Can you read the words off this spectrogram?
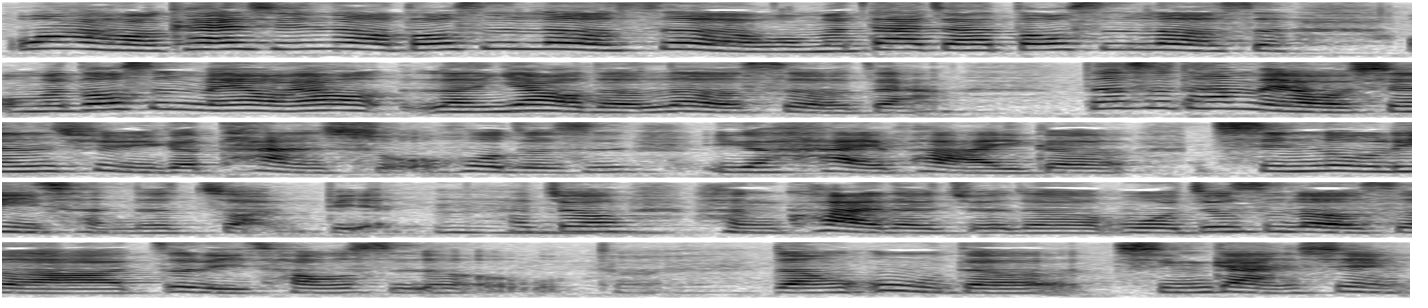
哇，好开心哦，都是垃圾，我们大家都是垃圾，我们都是没有要人要的垃圾这样。但是他没有先去一个探索，或者是一个害怕，一个心路历程的转变，他就很快的觉得我就是垃圾啊，这里超适合我。对，人物的情感线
